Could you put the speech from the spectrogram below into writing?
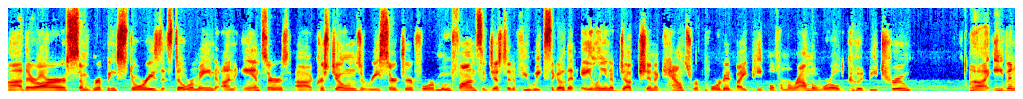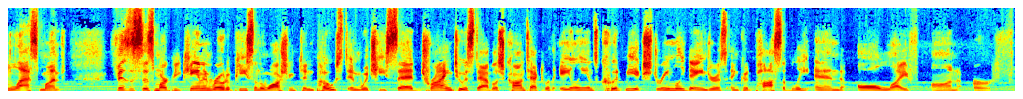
Uh, there are some gripping stories that still remained unanswered. Uh, Chris Jones, a researcher for MUFON, suggested a few weeks ago that alien abduction accounts reported by people from around the world could be true. Uh, even last month, Physicist Mark Buchanan wrote a piece in the Washington Post in which he said trying to establish contact with aliens could be extremely dangerous and could possibly end all life on Earth.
